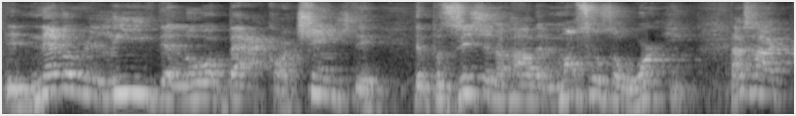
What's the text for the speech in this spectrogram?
They never relieve their lower back or change the, the position of how their muscles are working. That's how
